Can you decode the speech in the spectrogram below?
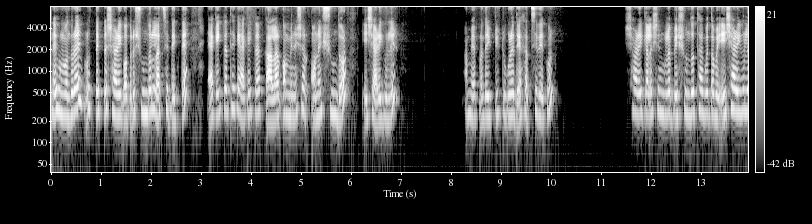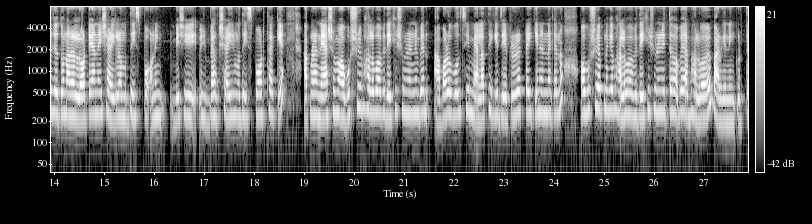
দেখুন, বন্ধুরা, এই প্রত্যেকটা শাড়ি কতটা সুন্দর লাগছে দেখতে। এক একটা থেকে এক একটা কালার কম্বিনেশন অনেক সুন্দর এই শাড়িগুলির। আমি আপনাদের একটু একটু করে দেখাচ্ছি, দেখুন। শাড়ির কালেকশনগুলো বেশ সুন্দর থাকবে। তবে এই শাড়িগুলো যেহেতু ওনারা লটে আনে, এই শাড়িগুলোর মধ্যে স্প, অনেক বেশি, বেশিরভাগ শাড়ির মধ্যে স্পট থাকে। আপনারা নেওয়ার সময় অবশ্যই ভালোভাবে দেখে শুনে নেবেন। আবারও বলছি, মেলা থেকে যে প্রোডাক্টটাই কেনেন না কেন, অবশ্যই আপনাকে ভালোভাবে দেখে শুনে নিতে হবে আর ভালোভাবে বার্গেনিং করতে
